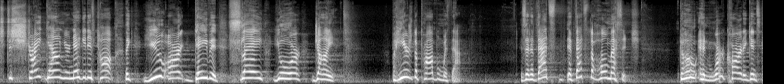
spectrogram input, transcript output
just strike down your negative talk. Like you are David, slay your giant. But here's the problem with that is that if that's if that's the whole message, go and work hard against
